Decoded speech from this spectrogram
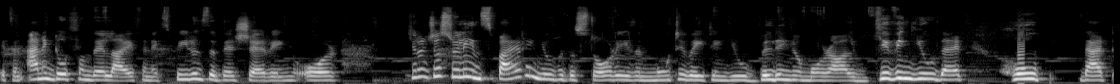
it's an anecdote from their life, an experience that they're sharing, or you know, just really inspiring you with the stories and motivating you, building your morale, giving you that hope, that,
